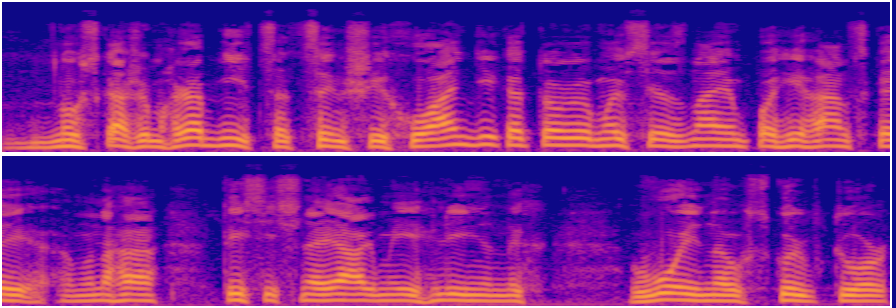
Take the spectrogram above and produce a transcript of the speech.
ну, скажем, гробница Цинши Хуанди, которую мы все знаем по гигантской многотысячной армии глиняных воинов, скульптур,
